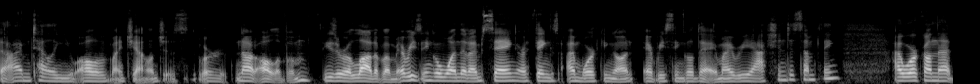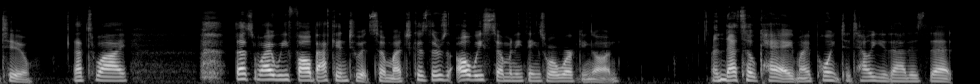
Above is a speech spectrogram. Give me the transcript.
I'm telling you all of my challenges, or not all of them. These are a lot of them. Every single one that I'm saying are things I'm working on every single day. My reaction to something, I work on that too. That's why that's why we fall back into it so much because there's always so many things we're working on. And that's okay. My point to tell you that is that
